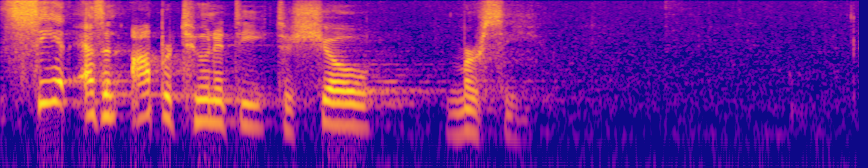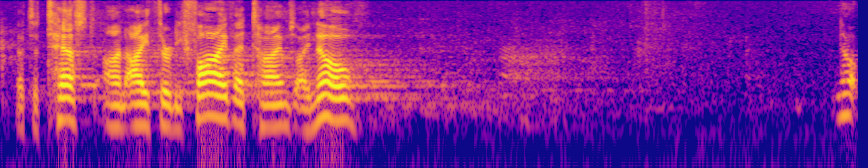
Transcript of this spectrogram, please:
see it as an opportunity to show mercy. That's a test on I 35 at times, I know. Now,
